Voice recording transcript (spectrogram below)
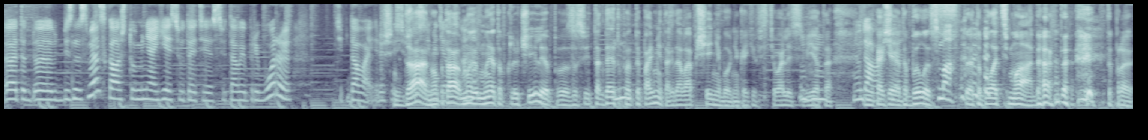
этот э, бизнесмен сказал, что у меня есть вот эти световые приборы, типа давай, реши, Да, но потому- мы, Ага. мы это включили, засвет- тогда это, Мгм. ты пойми, тогда вообще не было никаких фестивалей света, Ну да, вообще. это было, Тьма. это была тьма, да, да. это пра-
